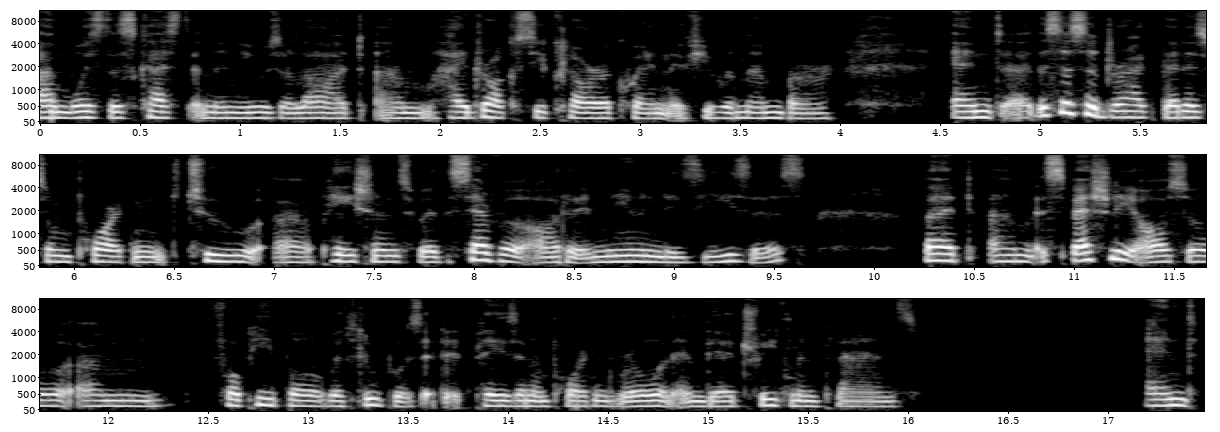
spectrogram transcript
um, was discussed in the news a lot, um, hydroxychloroquine, if you remember. And uh, this is a drug that is important to uh, patients with several autoimmune diseases, but um, especially also um, for people with lupus. It, it, plays an important role in their treatment plans. And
